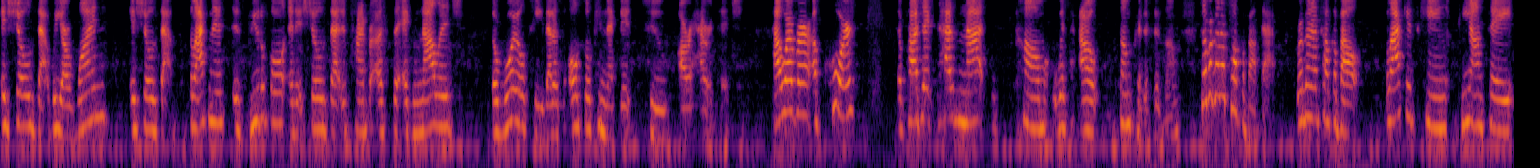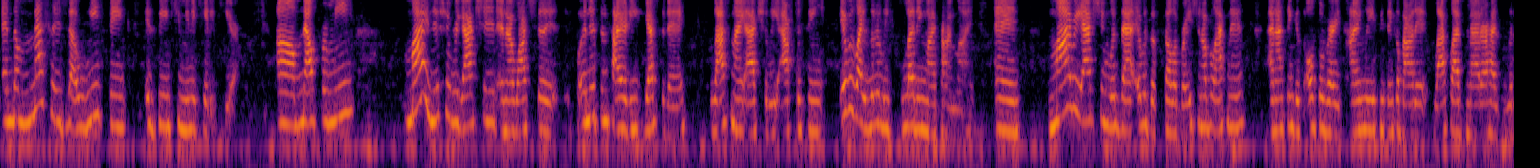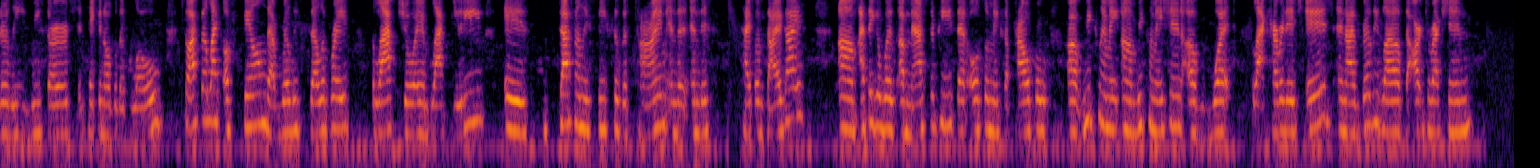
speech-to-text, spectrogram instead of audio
it shows that we are one. It shows that blackness is beautiful, and it shows that it's time for us to acknowledge the royalty that is also connected to our heritage. However, of course, the project has not come without some criticism. So we're going to talk about that. We're going to talk about Black is King, Beyonce, and the message that we think is being communicated here. Um, now, for me, my initial reaction, and I watched it in its entirety yesterday, last night actually, after seeing it was like literally flooding my timeline. And my reaction was that it was a celebration of blackness. And I think it's also very timely if you think about it. Black Lives Matter has literally resurged and taken over the globe. So I feel like a film that really celebrates Black joy and Black beauty is definitely speaks to this time and the and this type of zeitgeist. Um, I think it was a masterpiece that also makes a powerful uh, reclaim- um, reclamation of what Black heritage is. And I really love the art direction,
